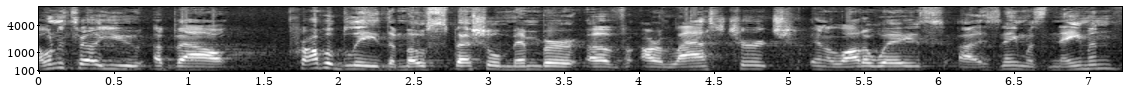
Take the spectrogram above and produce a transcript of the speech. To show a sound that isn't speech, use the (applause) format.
I want to tell you about probably the most special member of our last church in a lot of ways. Uh, his name was Naaman,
